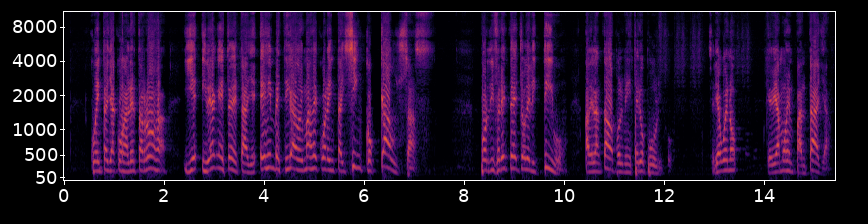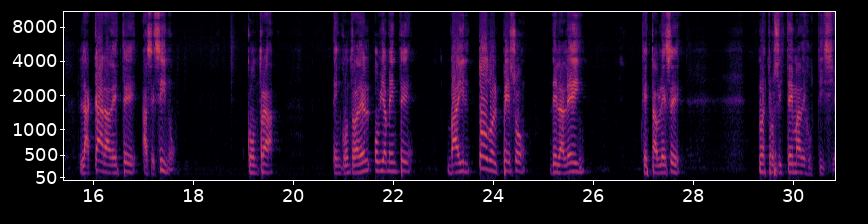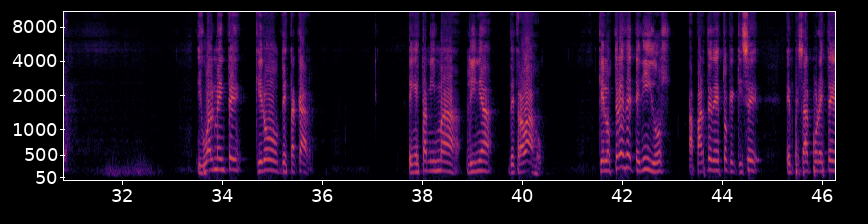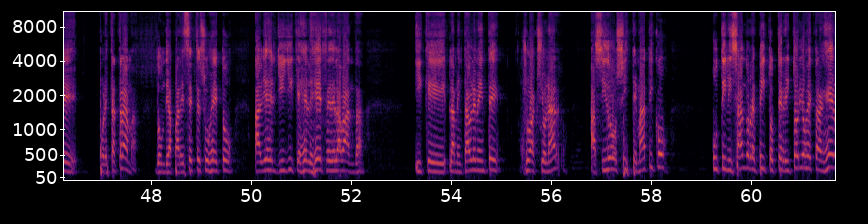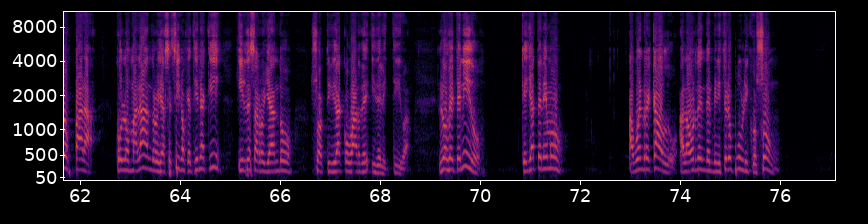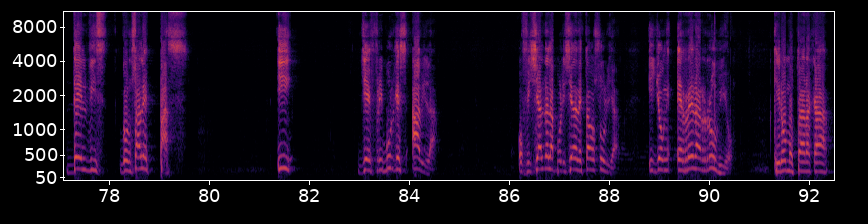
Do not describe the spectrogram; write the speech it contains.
cuenta ya con alerta roja y, vean este detalle, es investigado en más de 45 causas por diferentes hechos delictivos adelantados por el Ministerio Público. Sería bueno que veamos en pantalla la cara de este asesino contra, en contra de él, obviamente va a ir todo el peso de la ley que establece nuestro sistema de justicia. Igualmente quiero destacar en esta misma línea de trabajo. Que los tres detenidos, aparte de esto que quise empezar por, este, por esta trama, donde aparece este sujeto, alias el Gigi, que es el jefe de la banda, y que lamentablemente su accionar ha sido sistemático, utilizando, repito, territorios extranjeros para, con los malandros y asesinos que tiene aquí, ir desarrollando su actividad cobarde y delictiva. Los detenidos, que ya tenemos a buen recaudo a la orden del Ministerio Público son Delvis González Paz y Jeffrey Burgues Ávila, oficial de la Policía del Estado Zulia, y John Herrera Rubio. Quiero mostrar acá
